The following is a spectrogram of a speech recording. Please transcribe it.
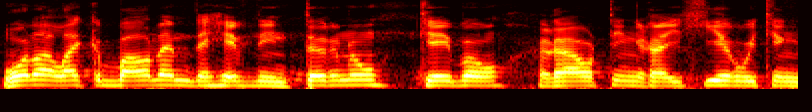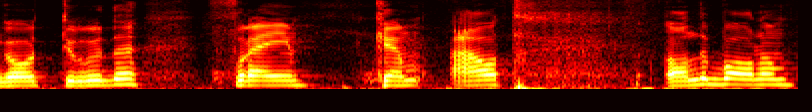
what I like about them, they have the internal cable routing right here. We can go through the frame, come out on the bottom,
